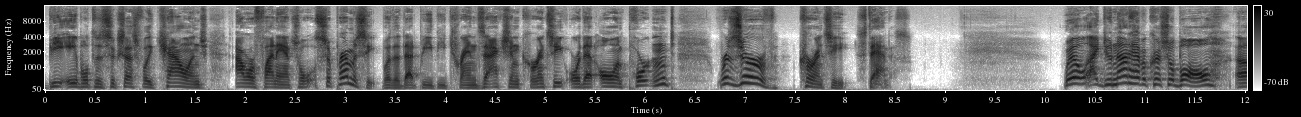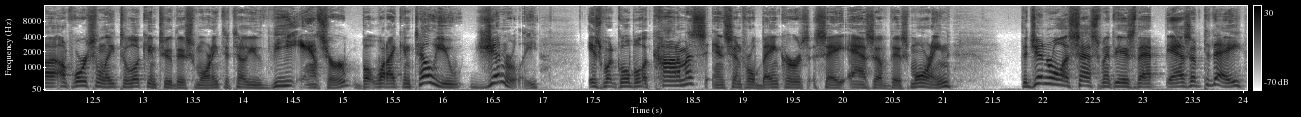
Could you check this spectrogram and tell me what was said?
be able to successfully challenge our financial supremacy, whether that be the transaction currency or that all important reserve currency status? Well, I do not have a crystal ball, uh, unfortunately, to look into this morning to tell you the answer, but what I can tell you generally is what global economists and central bankers say as of this morning. The general assessment is that as of today,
